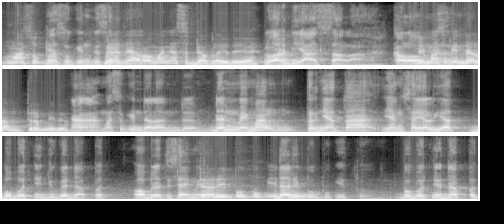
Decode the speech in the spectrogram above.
Nah, masukin. masukin ke Berarti sana. aromanya sedap lah itu ya. Luar biasa lah. Kalau Dimasukin dalam drum itu. Ah, masukin dalam drum. Dan memang ternyata yang saya lihat bobotnya juga dapat. Oh, berarti saya Dari pupuk itu. dari pupuk itu. Bobotnya dapat.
